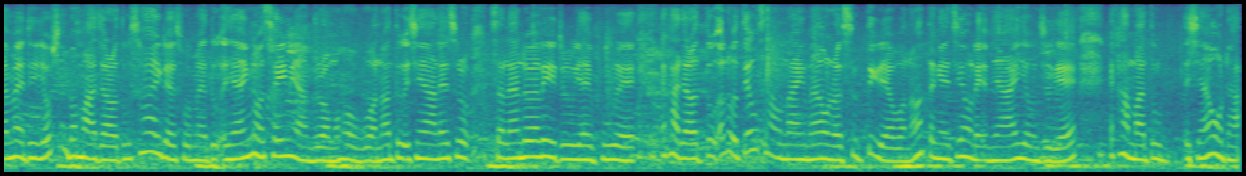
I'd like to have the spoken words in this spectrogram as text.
ပေမဲ့ဒီရုပ်ရှင်ဘက်မှာကျတော့သူစားရိုက်တယ်ဆိုပေမဲ့သူအရင်တော့စိမ့်နေရမျိုးတော့မဟုတ်ဘူးပေါ့နော်သူအချင်းကလည်းဆိုတော့ဇလန်တွဲလေးတူတူရိုက်ဖူးတယ်အခါကျတော့သူအဲ့လိုတယောက်ဆောင်နိုင်မှန်းတော့သူသိတယ်ပေါ့နော်တငယ်ချင်းကိုလည်းအများကြီးယုံကြည်တယ်အခါမှာသူအရန်ကိုဒါ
